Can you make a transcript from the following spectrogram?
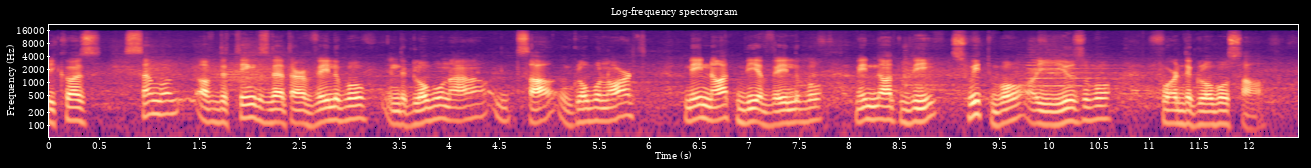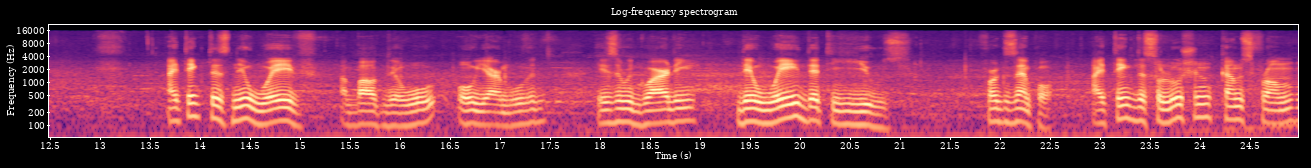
Because some of, the things that are available in the global, now, south, global north may not be available, may not be suitable or usable for the global south. I think this new wave about the OER movement is regarding the way that you use. For example, I think the solution comes from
